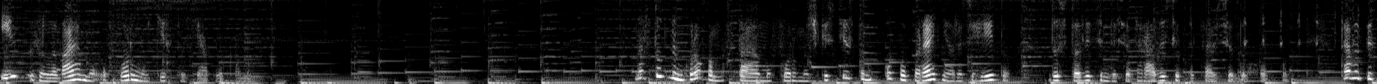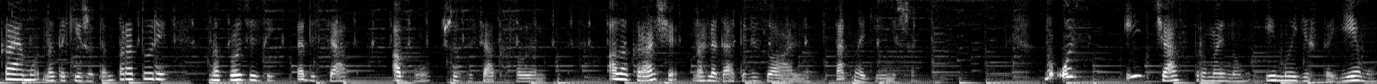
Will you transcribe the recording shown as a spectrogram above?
і заливаємо у форму тісто з яблуками. Наступним кроком ставимо формочки з тістом у попередньо розігріту до 180 градусів по Цельсію духовку та випікаємо на такій же температурі на протязі 50 або 60 хвилин. Але краще наглядати візуально, так надійніше. Ну ось і час промайнув, і ми дістаємо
